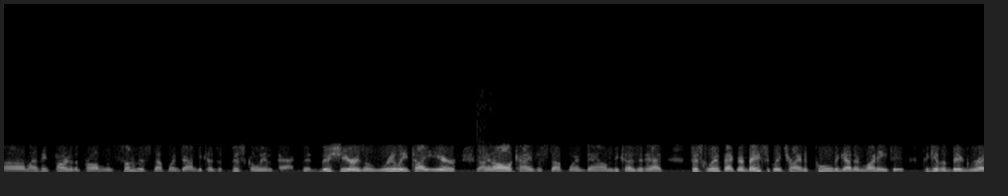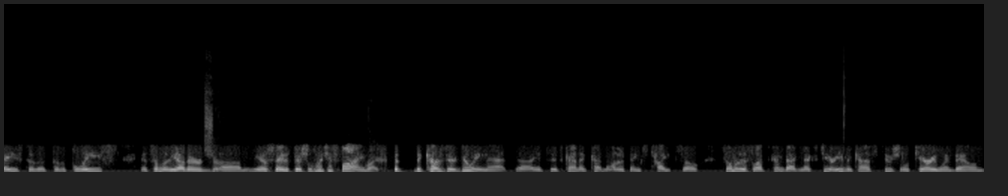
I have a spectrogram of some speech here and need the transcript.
Um, I think part of the problem was some of this stuff went down because of fiscal impact. That this year is a really tight year, Got it. and all kinds of stuff went down because it had fiscal impact. They're basically trying to pool together money to to give a big raise to the to the police and some of the other Sure. um, you know state officials, which is fine. Right. But because they're doing that, uh, it's it's kind of cutting other things tight. So some of this will have to come back next year. Even constitutional carry went down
